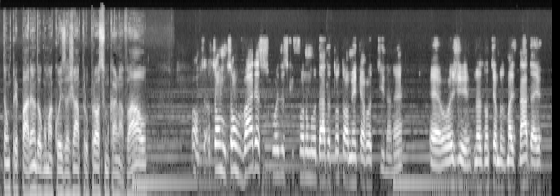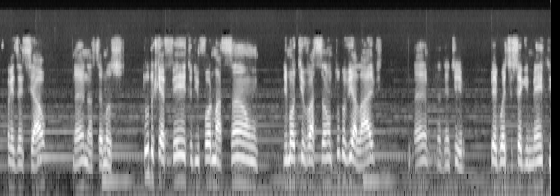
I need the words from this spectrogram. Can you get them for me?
Estão é, preparando alguma coisa já para o próximo carnaval? Bom, são, são várias coisas que foram mudadas totalmente a rotina, né? É, hoje nós não temos mais nada presencial, né? Nós temos tudo que é feito de informação, de motivação, tudo via live, né? A gente pegou esse segmento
